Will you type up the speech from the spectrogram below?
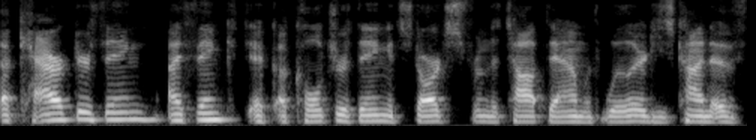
a character thing, I think, a, a, culture thing. It starts from the top down with Willard. He's kind of,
